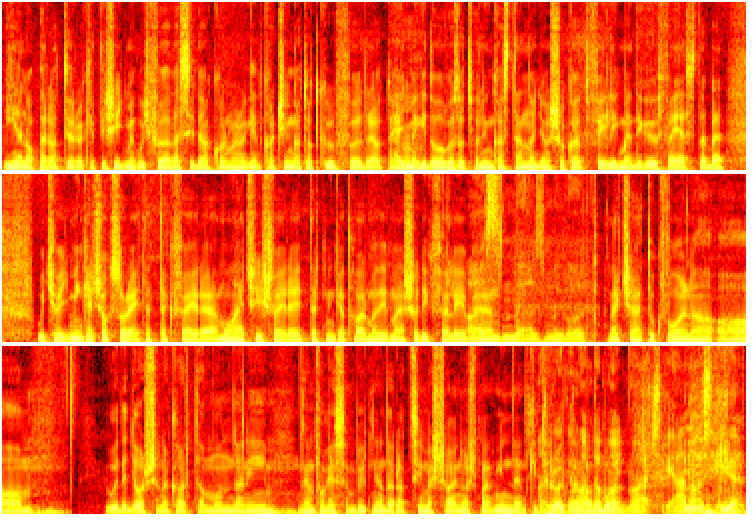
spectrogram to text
ilyen operatőröket, és így meg úgy fölveszi, de akkor már megint kacsingatott külföldre, ott a hegymegi dolgozott velünk, aztán nagyon sokat, félig meddig ő fejezte be, úgyhogy minket sokszor ejtettek fejre, Mohácsi is fejre ejtett minket harmadik, második felében. Az, mi- az mi volt? Megcsináltuk volna a jó, de gyorsan akartam mondani, nem fog eszembe jutni a darab címe sajnos, mert mindent kitöröltem mondom, abból. hogy Mácsi János, igen. Igen,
